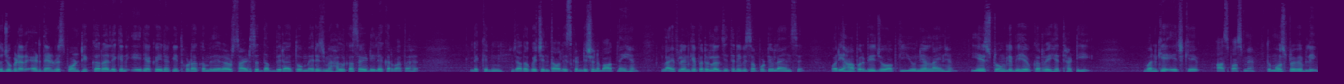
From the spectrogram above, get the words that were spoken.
तो Jupiter at the end respond ठीक कर रहा है, लेकिन एरिया कहीं ना कहीं थोड़ा कम दे रहा है और साइड से दब भी रहा है तो मैरिज में हल्का सा ही डिले करवाता है। लेकिन ज़्यादा कोई चिंता वाली इस कंडीशन में बात नहीं है। लाइफ लाइन के पैरेलल जितनी भी सपोर्टिव लाइन्स है, और यहाँ पर भी जो आपकी यूनियन लाइन है, ये स्ट्रांगली बिहेव कर रही है थर्टी वन के एज के आसपास में। तो मोस्ट प्रोबेबली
